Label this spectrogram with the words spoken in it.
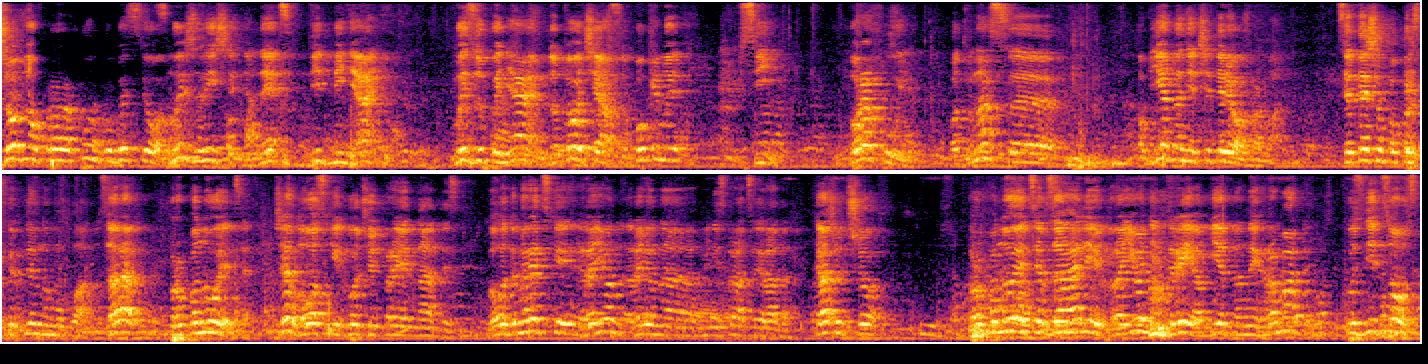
жодного прорахунку, без цього. Ми ж рішення не відміняємо. Ми зупиняємо до того часу, поки ми всі порахуємо. От в нас е, об'єднання чотирьох громад. Це те, що по перспективному плану. Зараз пропонується, Джелоски хочуть приєднатись. Володимирецький район, районна адміністрація рада, кажуть, що пропонується взагалі в районі три об'єднані громади Кузнєцовська.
